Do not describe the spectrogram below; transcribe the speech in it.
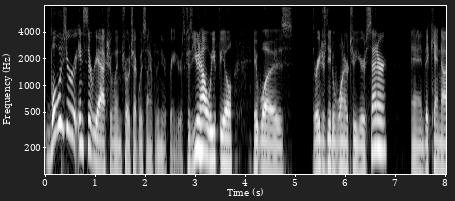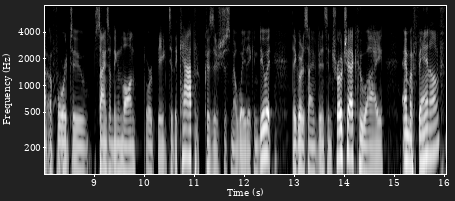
What was your instant reaction when Trocheck was signed for the New York Rangers? Because you know how we feel. It was the Rangers need a one or two year center, and they cannot afford to sign something long or big to the cap because there's just no way they can do it. They go to sign Vincent Trocheck, who I am a fan of,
